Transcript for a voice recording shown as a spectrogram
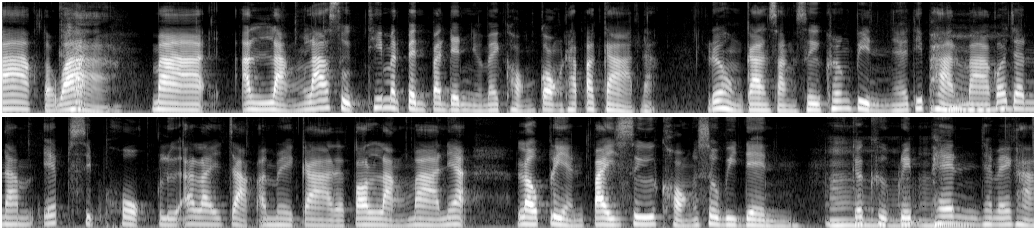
มาก แต่ว่าค่ะมาอันหลังล่าสุดที่มันเป็นประเด็นอยู่ในของกองทัพอากาศน่ะเรื่องของการสั่งซื้อเครื่องบินเนี่ยที่ผ่านมาอืมก็จะนำ F16 หรืออะไรจากอเมริกา แต่ตอนหลังมาเนี่ย เราเปลี่ยนไปซื้อของสวีเดนมก็คือกริปเพนใช่ไหมคะ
